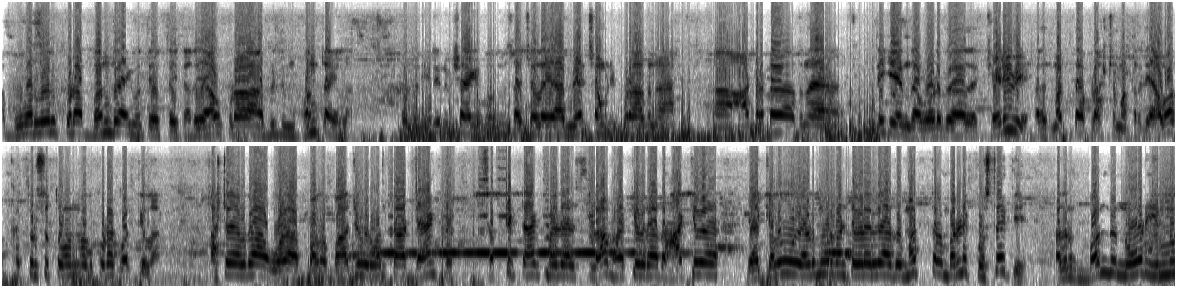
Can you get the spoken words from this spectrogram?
Borewell ಕೂಡ ಬಂದ್ ಆಗಿವತ್ತೆ ಇರ್ತೈತೆ ಅದು ಯಾವ ಕೂಡ ಅಭಿವೃದ್ಧಿ ಹೊಂತ ಇಲ್ಲ. ಒಂದು ನೀರಿನ ವಿಷಯ ಆಗಿರ್ಬೋದು, ಶೌಚಾಲಯ ಮೇಲ್ಛಾವಣಿ ಕೂಡ ಅದನ್ನ ಆಟಾಟ ಅದನ್ನ ಕುತ್ತಿಗೆಯಿಂದ ಹೊಡೆದು ಅದು ಕೆಡವಿ, ಅದಕ್ಕೆ ಮತ್ತೆ ಪ್ಲಾಸ್ಟರ್ ಮಾಡ್ತಾರೆ. ಯಾವಾಗ ಕತ್ತರಿಸುತ್ತೋ ಅನ್ನೋದು ಕೂಡ ಗೊತ್ತಿಲ್ಲ. ಅಷ್ಟೇ ಅಲ್ಲದ ಬಾಜು ಇರುವಂತ ಟ್ಯಾಂಕ್, ಸೆಪ್ಟಿಕ್ ಟ್ಯಾಂಕ್ ಮೇಲೆ ಸ್ಲಾಬ್ ಹಾಕಿದ್ರೆ ಅದು ಹಾಕಿದ ಕೆಲವು ಎರಡು ಮೂರು ಗಂಟೆಗಳಲ್ಲಿ ಅದು ಮತ್ತೆ ಮರಳಿ ಕುಸ್ತೈತಿ. ಅದನ್ನ ಬಂದು ನೋಡಿ ಇನ್ನೂ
